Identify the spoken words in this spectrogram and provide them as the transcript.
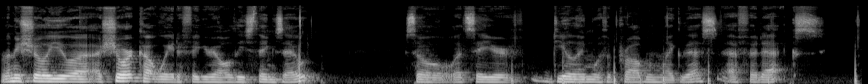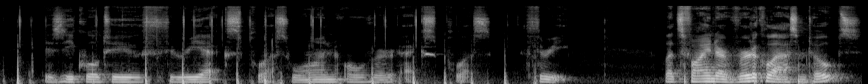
Let me show you a, a, shortcut way to figure all these things out. So let's say you're dealing with a problem like this. f at x is equal to 3x plus 1 over x plus 3. Let's find our vertical asymptotes.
